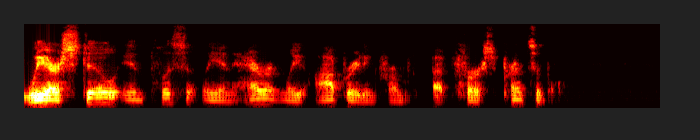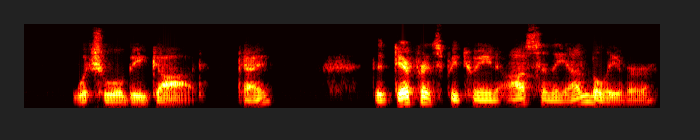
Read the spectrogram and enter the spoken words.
we are still implicitly inherently operating from a first principle, which will be God. Okay, the difference between us and the unbeliever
